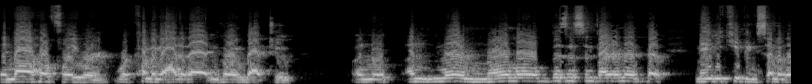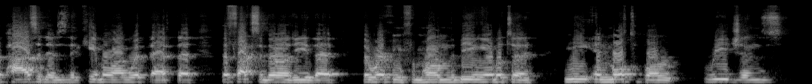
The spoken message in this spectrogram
And now, hopefully, we're we're coming out of that and going back to a, a more normal business environment, but maybe keeping some of the positives that came along with that the the flexibility, the the working from home, the being able to meet in multiple regions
